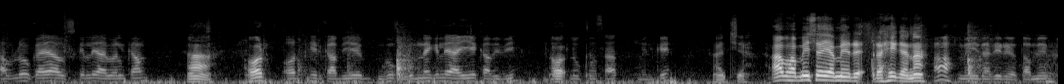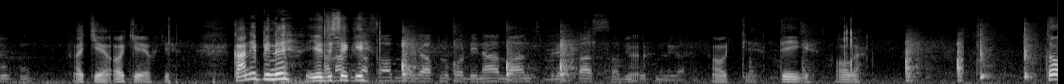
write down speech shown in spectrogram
आप लोग आया उसके लिए आई वेलकम हाँ और? और फिर कभी घूमने के लिए आइए कभी भी और- लोग के साथ मिलके। अच्छा। आप हमेशा यहाँ में रहेगा ना? हाँ मैं इधर ही रहता मैं कुक हूँ। अच्छा ओके ओके। खाने पीने ये जैसे कि सब मिलेगा आप लोग को डिनर लंच ब्रेकफास्ट सभी कुछ मिलेगा। ओके ठीक है होगा। तो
